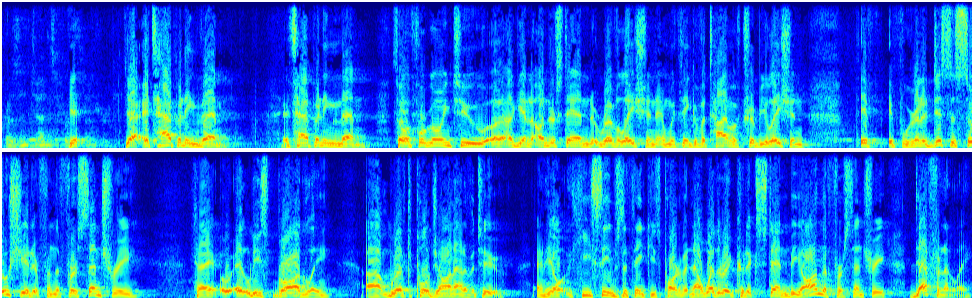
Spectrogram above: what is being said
Present tense, first yeah, century. Yeah, it's happening then. It's happening then. So if we're going to, uh, again, understand Revelation and we think of a time of tribulation, if, if we're going to disassociate it from the first century, okay, at least broadly, uh, we have to pull John out of it too. And he he seems to think he's part of it. Now, whether it could extend beyond the first century, definitely.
